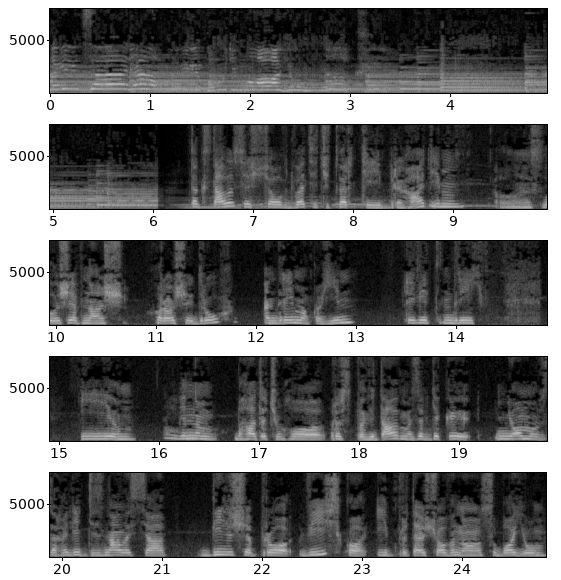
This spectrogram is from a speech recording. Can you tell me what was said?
лицарями будьмо юнаки. Так сталося, що в 24-й бригаді е, служив наш хороший друг Андрій Макогін. Привіт, Андрій. І він нам багато чого розповідав. Ми завдяки ньому взагалі дізналися більше про військо і про те, що воно собою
